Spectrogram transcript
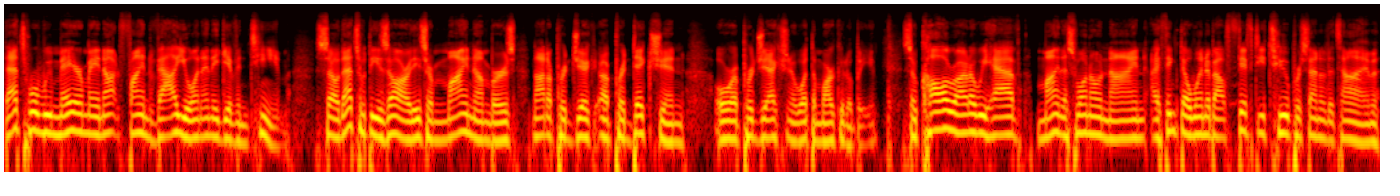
that's where we may or may not find value on any given team. So that's what these are. These are my numbers, not a, project, a prediction or a projection of what the market will be. So Colorado, we have minus 109. I think they'll win about 52% of the time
